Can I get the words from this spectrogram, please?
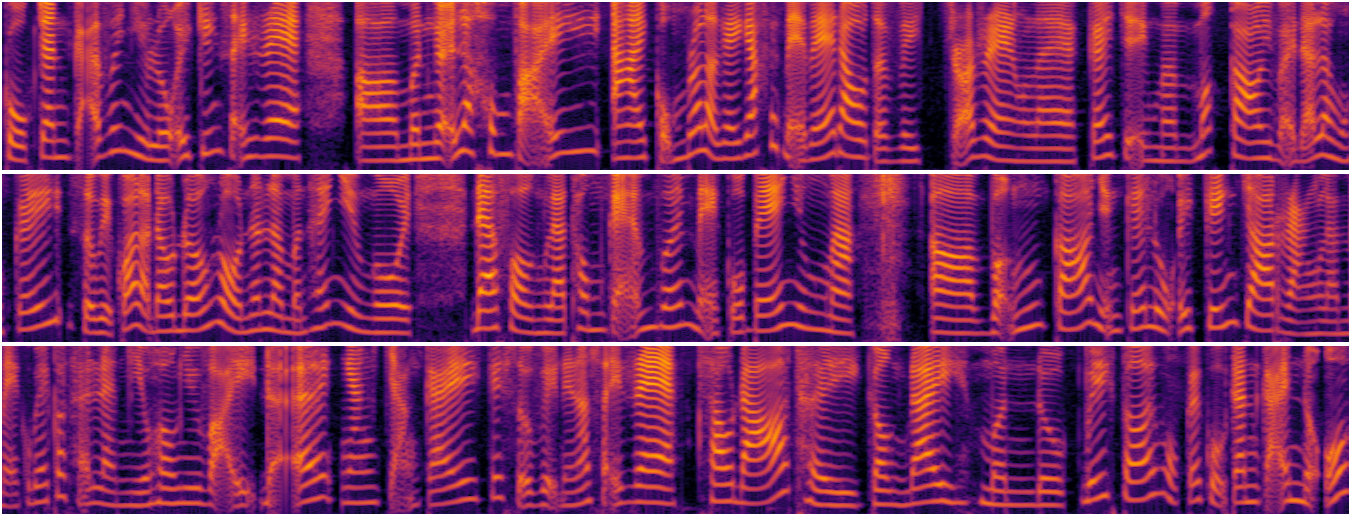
cuộc tranh cãi với nhiều luồng ý kiến xảy ra. Uh, mình nghĩ là không phải ai cũng rất là gay gắt với mẹ bé đâu tại vì rõ ràng là cái chuyện mà mất con như vậy đã là một cái sự việc quá là đau đớn rồi nên là mình thấy nhiều người đa phần là thông cảm với mẹ của bé nhưng mà uh, vẫn có những cái luồng ý kiến cho rằng là mẹ của bé có thể làm nhiều hơn như vậy để ngăn chặn cái cái sự việc này nó xảy ra. Sau đó thì gần đây mình được biết tới một cái cuộc tranh cãi nữa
